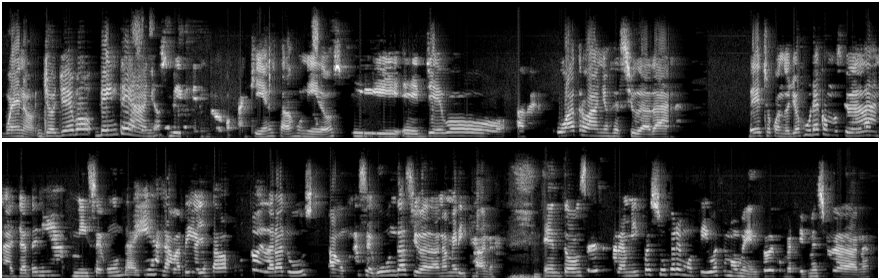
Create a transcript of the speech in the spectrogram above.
Bueno, yo llevo 20 años viviendo aquí en Estados Unidos y eh, llevo a ver, cuatro años de ciudadana. De hecho, cuando yo juré como ciudadana, ya tenía mi segunda hija en la barriga, ya estaba a punto de dar a luz a una segunda ciudadana americana. Entonces, para mí fue súper emotivo este momento de convertirme en ciudadana.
